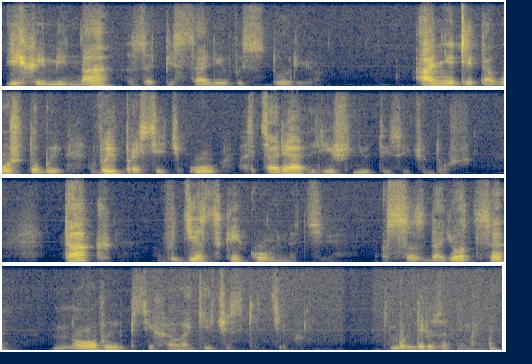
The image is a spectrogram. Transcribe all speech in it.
их имена записали в историю а не для того, чтобы выпросить у царя лишнюю тысячу душ. Так в детской комнате создается новый психологический тип. Благодарю за внимание.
